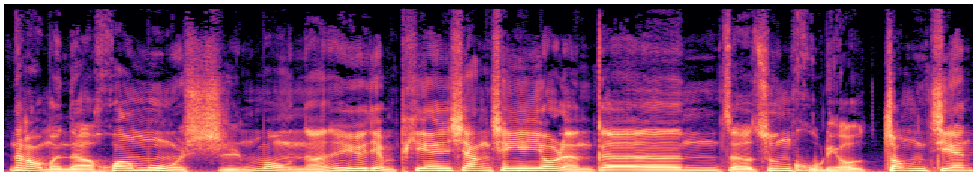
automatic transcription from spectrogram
那我们的荒木石梦呢，就有点偏向千叶幽人跟泽村虎流中间，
